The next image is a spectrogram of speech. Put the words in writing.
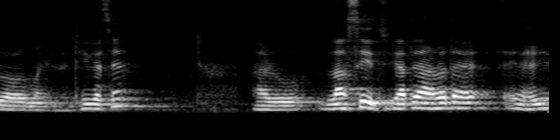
দৌৰ মাৰিলে ঠিক আছে? আৰু লাচিত ইয়াতে আৰু এটা হেৰি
